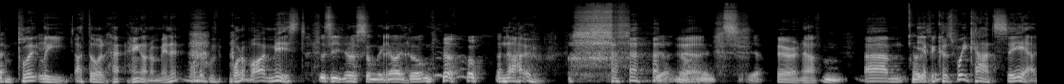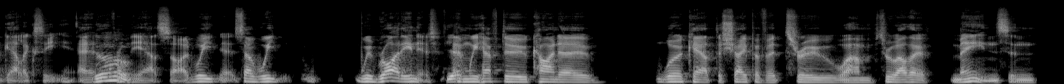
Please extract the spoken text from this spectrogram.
completely. I thought, hang on a minute, what have, what have I missed? Does he know something I don't know? no. yeah, no, yeah, fair enough. Mm. Um, yeah, because we can't see our galaxy uh, no. from the outside. We so we we're right in it, yeah. and we have to kind of work out the shape of it through um, through other means and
